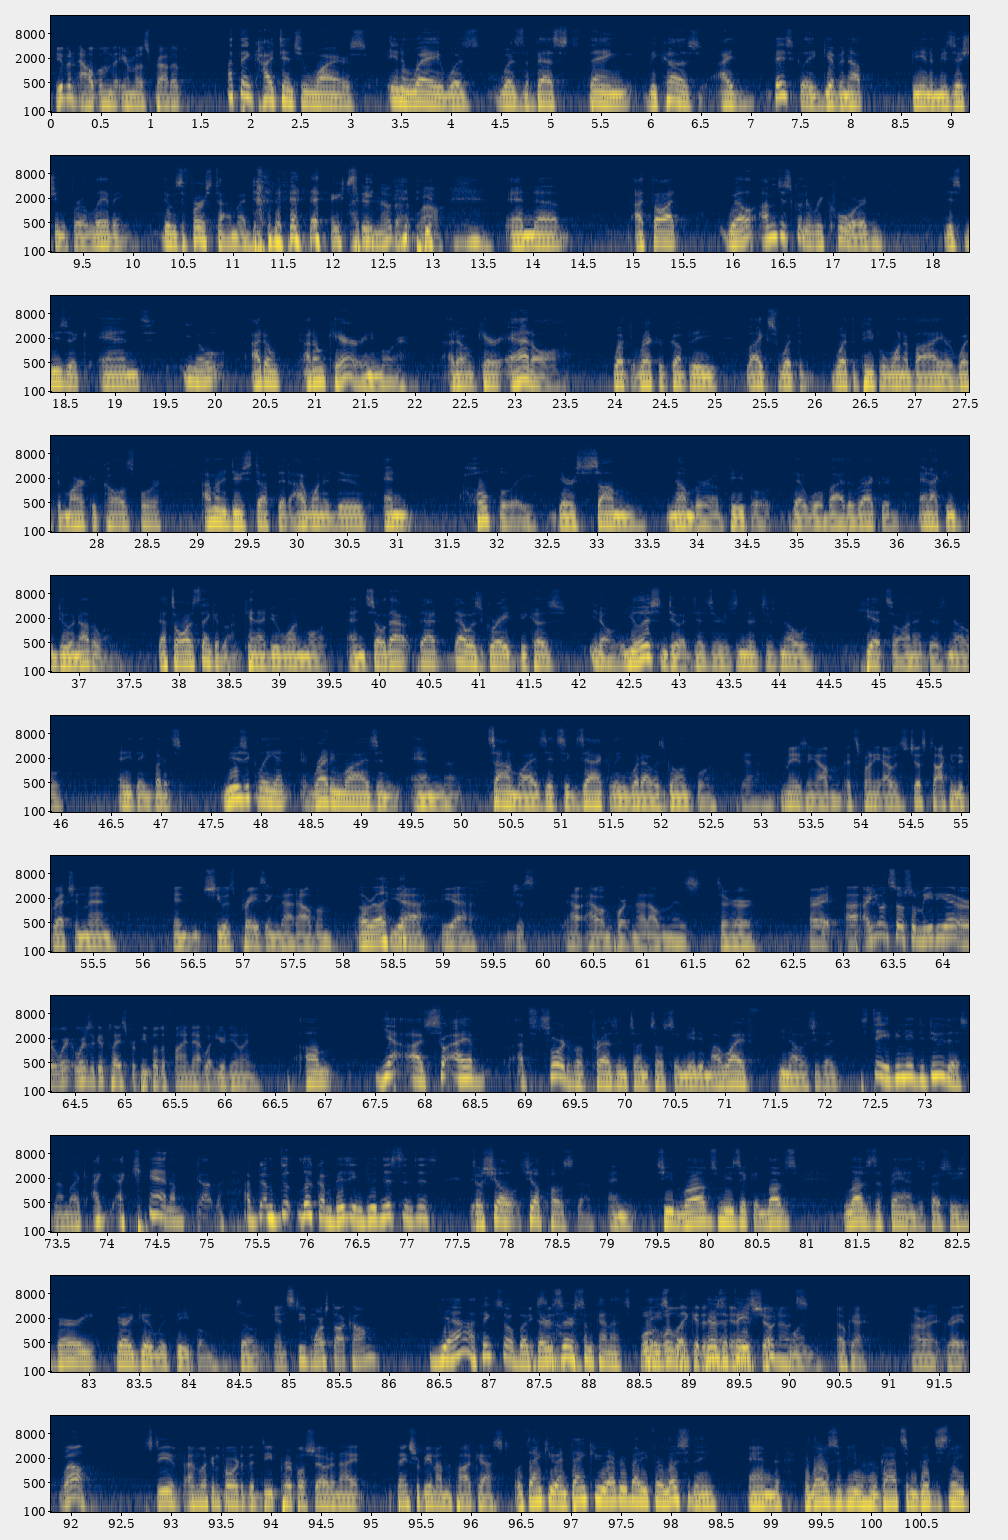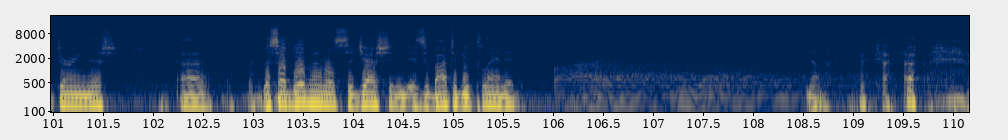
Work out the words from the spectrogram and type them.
You have an album that you're most proud of? I think high tension wires, in a way, was was the best thing because I basically given up being a musician for a living. It was the first time I'd done that. I didn't know that. Wow. and uh, I thought, well, I'm just going to record this music, and you know, I don't I don't care anymore. I don't care at all what the record company likes, what the what the people want to buy, or what the market calls for. I'm going to do stuff that I want to do, and hopefully, there's some number of people that will buy the record, and I can do another one. That's all I was thinking about. Can I do one more? And so that that that was great because you know you listen to it. There's there's no, hits on it. There's no anything, but it's musically and writing wise and and uh, sound wise, it's exactly what I was going for. Yeah, amazing album. It's funny. I was just talking to Gretchen Menn, and she was praising that album. Oh, really? Yeah, yeah. Just how, how important that album is to her. All right. Uh, are you on social media, or where, where's a good place for people to find out what you're doing? Um, yeah, I, so I have I've sort of a presence on social media. My wife, you know, she's like, Steve, you need to do this, and I'm like, I, I can't. I'm, I'm, I'm look, I'm busy and doing this and this. Yeah. So she'll she'll post stuff, and she loves music and loves loves the fans, especially. She's very very good with people. So and SteveMorse.com. Yeah, I think so. But think there's so. there's some kind of we'll, we'll link it in, there's the, a in Facebook show notes. One. Okay. All right. Great. Well, Steve, I'm looking forward to the Deep Purple show tonight. Thanks for being on the podcast. Well, thank you, and thank you everybody for listening. And for those of you who got some good sleep during this, uh, the subliminal suggestion is about to be planted. By the album. No.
